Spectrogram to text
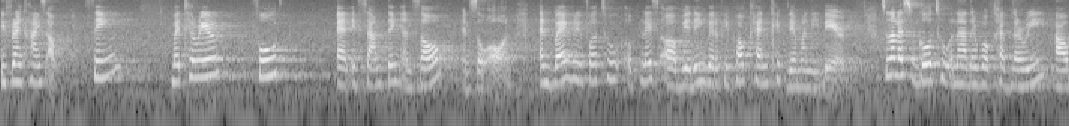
different kinds of things, material, food, and it's something and so and so on. And bank we refer to a place or building where the people can keep their money there. So now let's go to another vocabulary of,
